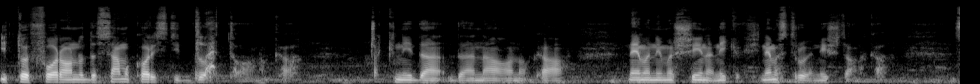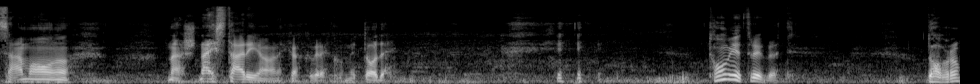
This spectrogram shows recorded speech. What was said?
I to je fora ono da samo koristi dleto, ono kao, čak ni da, da na ono kao, nema ni mašina nikakvih, nema struje, ništa, ono kao, samo ono, naš, najstarije, one, kako bi rekao, metode. to mi je treba, brate. Dobro,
